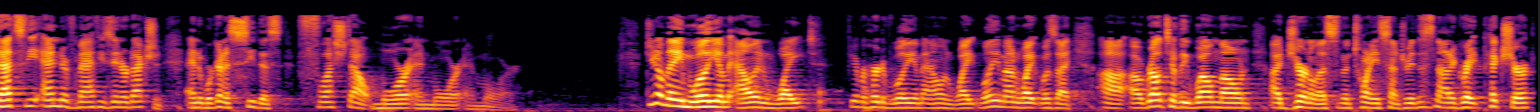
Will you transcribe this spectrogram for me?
That's the end of Matthew's introduction. And we're going to see this fleshed out more and more and more. Do you know the name William Allen White? Have you ever heard of William Allen White? William Allen White was a, uh, a relatively well known uh, journalist in the 20th century. This is not a great picture,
